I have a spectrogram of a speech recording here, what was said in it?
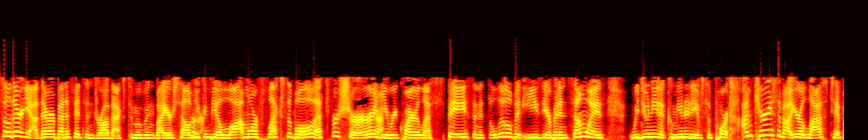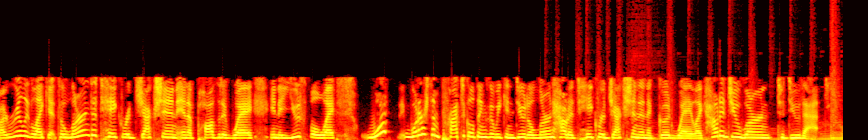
So there, yeah, there are benefits and drawbacks to moving by yourself. Sure. You can be a lot more flexible, that's for sure, and you require less space, and it's a little bit easier. But in some ways, we do need a community of support. I'm curious about your last tip. I really like it to learn to take rejection in a positive way, in a useful way. What What are some practical things that we can do to learn how to take rejection in a good way? Like, how did you learn to do that?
